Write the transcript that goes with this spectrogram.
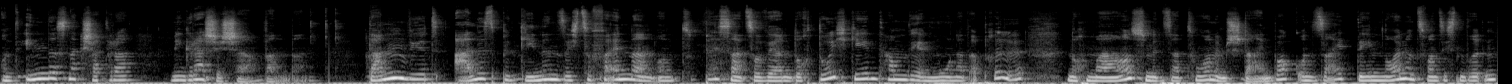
und in das Nakshatra Migrashisha wandern dann wird alles beginnen, sich zu verändern und besser zu werden. Doch durchgehend haben wir im Monat April noch Mars mit Saturn im Steinbock und seit dem 29.03.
